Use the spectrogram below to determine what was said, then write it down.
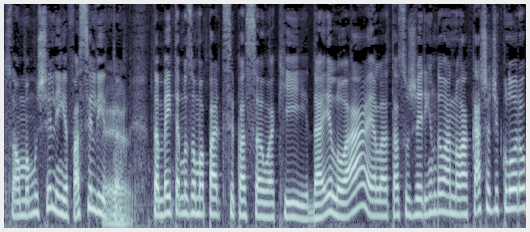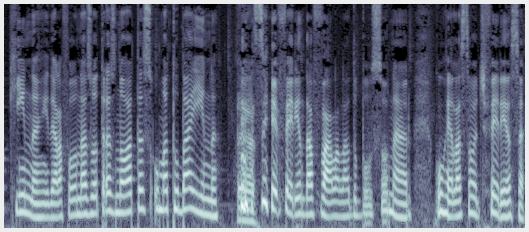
Só uma mochilinha, facilita. É. Também temos uma participação aqui da Eloá, ela está sugerindo a, a, caixa de cloroquina. E ela falou nas outras notas, uma tubaína. É. Se referindo à fala lá do Bolsonaro, com relação à diferença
